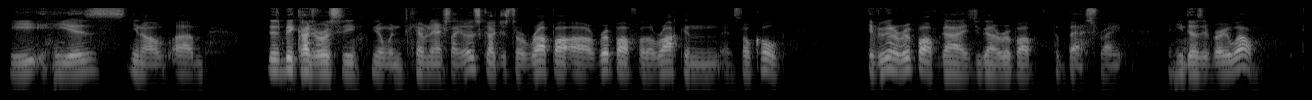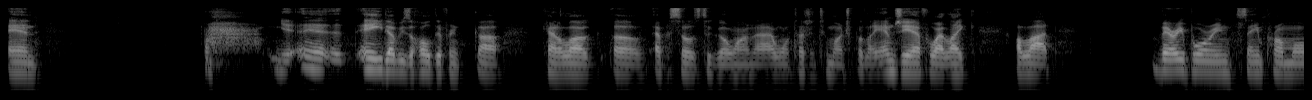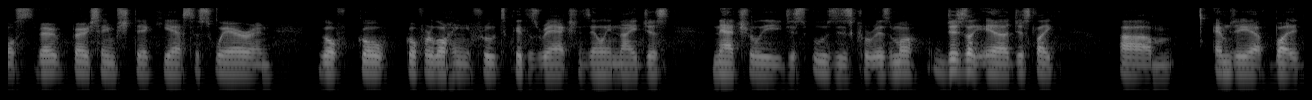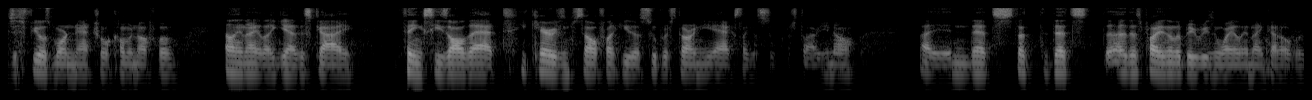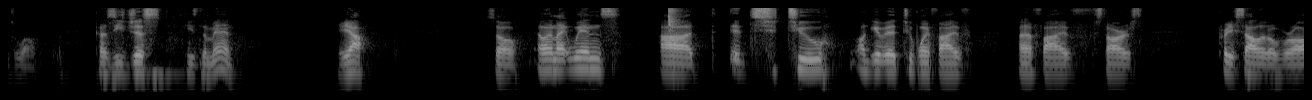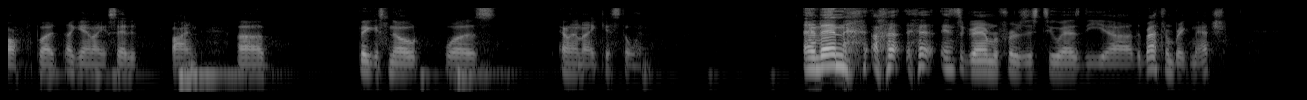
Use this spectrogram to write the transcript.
he he is. You know, um, there's big controversy. You know, when Kevin Nash like, oh, this guy just a rip uh, rip off of The Rock and, and Stone Cold. If you're gonna rip off guys, you gotta rip off the best, right? And he does it very well. And yeah, AEW is a whole different uh, catalog of episodes to go on. I won't touch it too much, but like MJF, who I like a lot, very boring, same promos, very very same shtick. He has to swear and go go go for low hanging fruit to get those reactions. LA Knight just naturally just oozes charisma, just like uh, just like um, MJF, but it just feels more natural coming off of LA Knight. Like yeah, this guy thinks he's all that. He carries himself like he's a superstar and he acts like a superstar. You know. Uh, and that's that, that's uh, that's probably another big reason why LA Knight got over as well, because he just he's the man. Yeah. So LA Knight wins. Uh, it's two. I'll give it two point five out of five stars. Pretty solid overall. But again, like I said, it's fine. Uh, biggest note was LA Knight gets the win. And then uh, Instagram refers this to as the uh, the bathroom break match.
